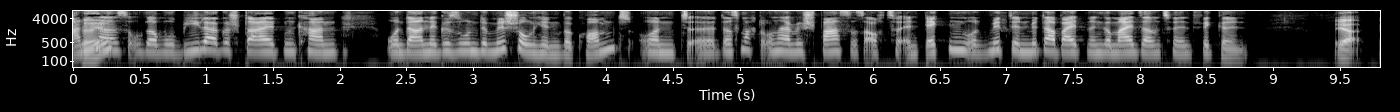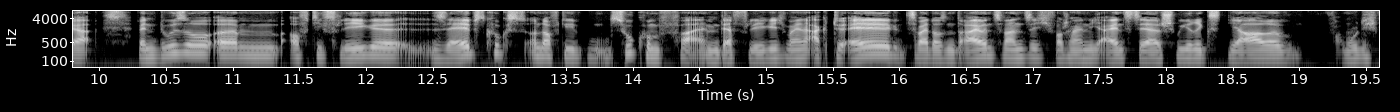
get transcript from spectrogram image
anders ja. oder mobiler gestalten kann und da eine gesunde Mischung hinbekommt. Und äh, das macht unheimlich Spaß, das auch zu entdecken und mit den Mitarbeitenden gemeinsam zu entwickeln. Ja, ja. Wenn du so ähm, auf die Pflege selbst guckst und auf die Zukunft vor allem der Pflege, ich meine, aktuell 2023 wahrscheinlich eins der schwierigsten Jahre, vermutlich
